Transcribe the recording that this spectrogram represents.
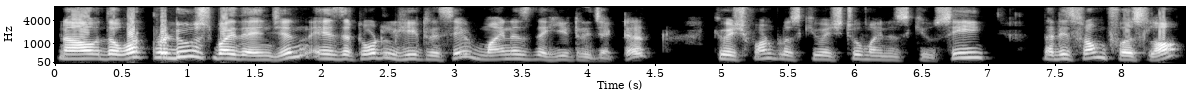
Now, the work produced by the engine is the total heat received minus the heat rejected, QH1 plus QH2 minus QC, that is from first law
